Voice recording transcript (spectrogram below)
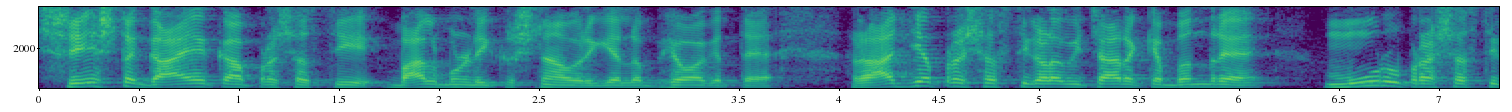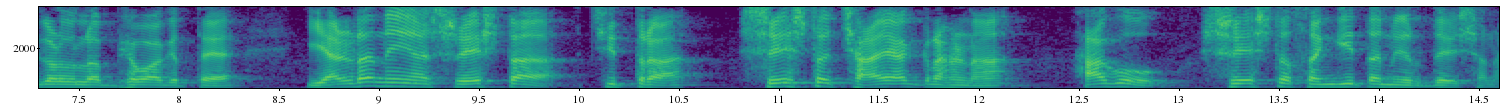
ಶ್ರೇಷ್ಠ ಗಾಯಕ ಪ್ರಶಸ್ತಿ ಬಾಲಮುರಳಿ ಕೃಷ್ಣ ಅವರಿಗೆ ಲಭ್ಯವಾಗುತ್ತೆ. ರಾಜ್ಯ ಪ್ರಶಸ್ತಿಗಳ ವಿಚಾರಕ್ಕೆ ಬಂದರೆ ಮೂರು ಪ್ರಶಸ್ತಿಗಳು ಲಭ್ಯವಾಗುತ್ತೆ. ಎರಡನೆಯ ಶ್ರೇಷ್ಠ ಚಿತ್ರ, ಶ್ರೇಷ್ಠ ಛಾಯಾಗ್ರಹಣ ಹಾಗೂ ಶ್ರೇಷ್ಠ ಸಂಗೀತ ನಿರ್ದೇಶನ.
